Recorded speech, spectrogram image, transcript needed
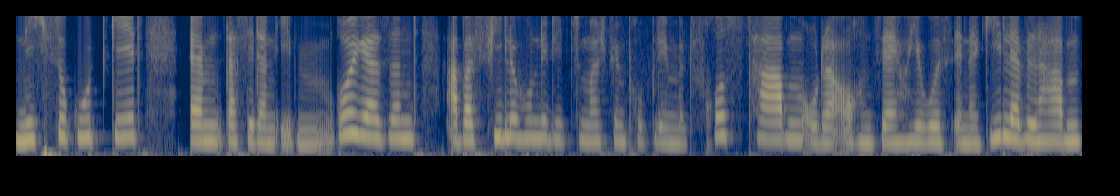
nicht so gut geht, ähm, dass sie dann eben ruhiger sind. Aber viele Hunde, die zum Beispiel ein Problem mit Frust haben oder auch ein sehr hohes Energielevel haben,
